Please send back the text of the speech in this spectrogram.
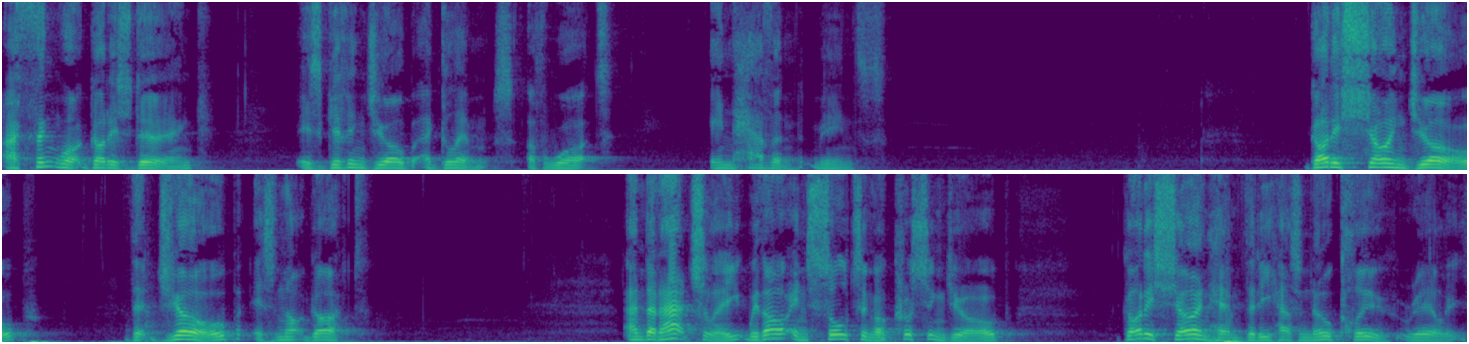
I think what God is doing is giving Job a glimpse of what in heaven means. God is showing Job that Job is not God. And that actually, without insulting or crushing Job, God is showing him that he has no clue, really.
